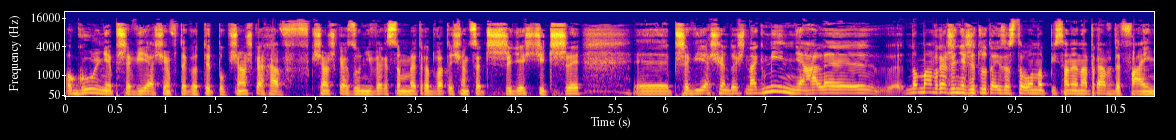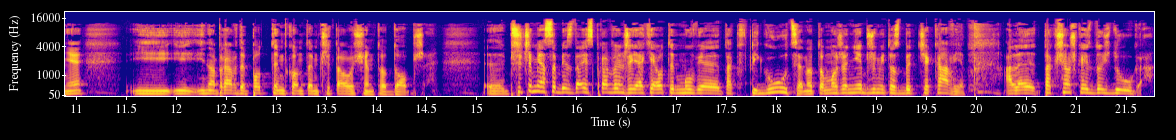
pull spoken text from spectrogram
ogólnie przewija się w tego typu książkach, a w książkach z Uniwersum Metro 2033 yy, przewija się dość nagminnie, ale no mam wrażenie, że tutaj zostało ono pisane naprawdę fajnie i, i, i naprawdę pod tym kątem czytało się to dobrze. Yy, przy czym ja sobie zdaję sprawę, że jak ja o tym mówię tak w pigułce, no to może nie brzmi to zbyt ciekawie, ale ta książka jest dość długa.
